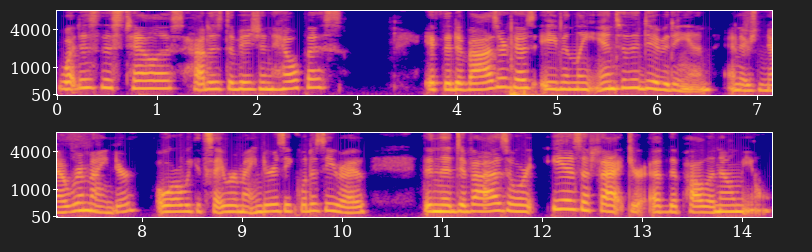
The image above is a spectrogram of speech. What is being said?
What does this tell us? How does division help us? If the divisor goes evenly into the dividend and there's no remainder, or we could say remainder is equal to zero, then the divisor is a factor of the polynomial.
